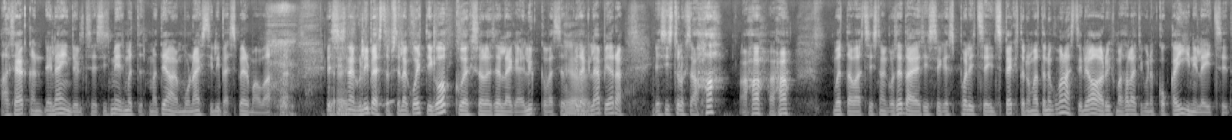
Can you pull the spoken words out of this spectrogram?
aga see ei hakanud, ei läinud üldse, siis mees mõtles, ma tean, mul on hästi libe sperma, vaata. ja siis nagu libestab selle koti kokku, eks ole, sellega ja lükkavad sealt kuidagi läbi ära ja siis tuleks ahah, ahah, ahah võtavad siis nagu seda ja siis see, kes politseiinspektor on, vaata nagu vanasti oli A-rühmas alati, kui nad kokaiini leidsid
